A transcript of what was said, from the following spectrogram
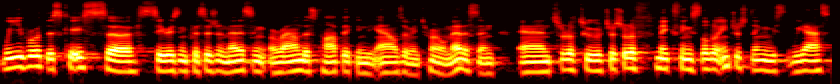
we wrote this case uh, series in precision medicine around this topic in the Annals of Internal Medicine, and sort of to, to sort of make things a little interesting, we, we asked,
